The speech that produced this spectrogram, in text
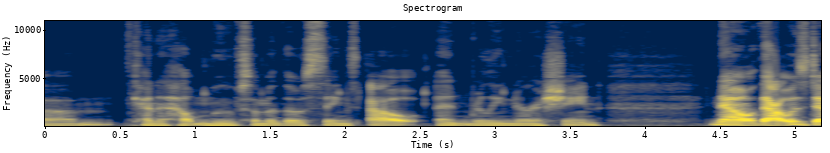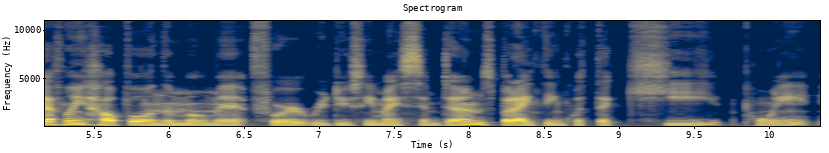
um, kind of help move some of those things out and really nourishing. Now, that was definitely helpful in the moment for reducing my symptoms, but I think what the key point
